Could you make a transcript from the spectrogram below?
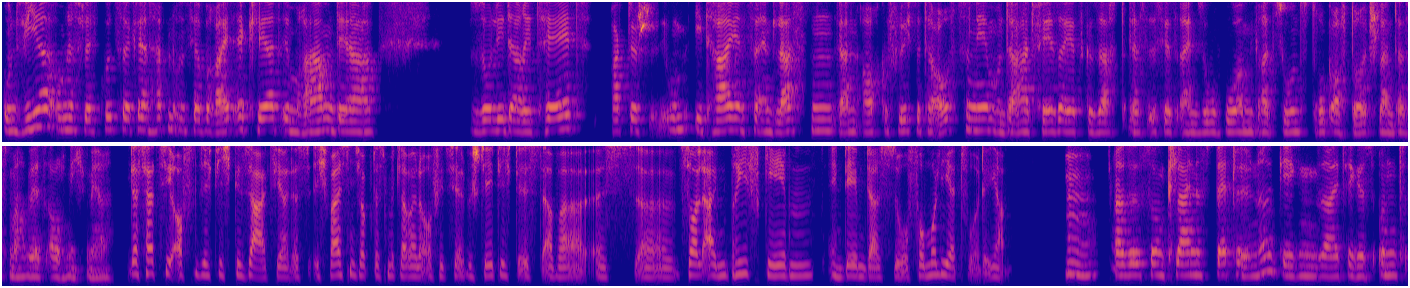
Und wir, um das vielleicht kurz zu erklären, hatten uns ja bereit erklärt, im Rahmen der Solidarität praktisch, um Italien zu entlasten, dann auch Geflüchtete aufzunehmen. Und da hat Faeser jetzt gesagt, das ist jetzt ein so hoher Migrationsdruck auf Deutschland, das machen wir jetzt auch nicht mehr. Das hat sie offensichtlich gesagt, ja. Das, ich weiß nicht, ob das mittlerweile offiziell bestätigt ist, aber es äh, soll einen Brief geben, in dem das so formuliert wurde, ja. Hm. Also es ist so ein kleines Battle, ne, gegenseitiges. Und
